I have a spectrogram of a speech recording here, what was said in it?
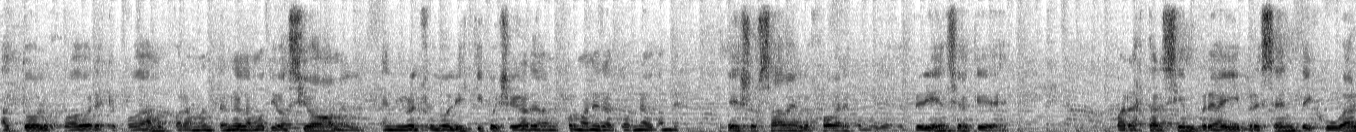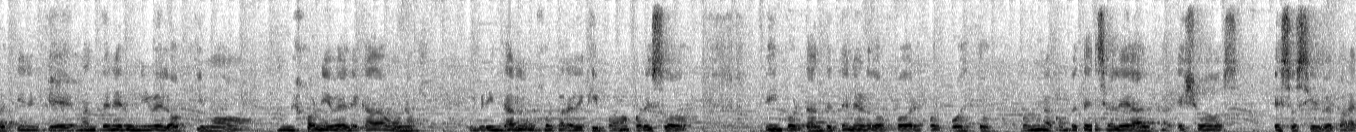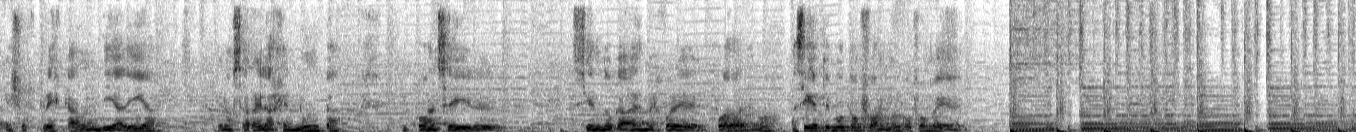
a todos los jugadores que podamos para mantener la motivación, el, nivel futbolístico y llegar de la mejor manera al torneo también. Ellos saben, los jóvenes como los de experiencia, que para estar siempre ahí presente y jugar tienen que mantener un nivel óptimo, el mejor nivel de cada uno y brindar lo mejor para el equipo. ¿no? Por eso es importante tener dos jugadores por puesto con una competencia leal. Ellos eso sirve para que ellos crezcan día a día, que no se relajen nunca y puedan seguir siendo cada vez mejores jugadores. ¿no? Así que estoy muy conforme, muy conforme.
